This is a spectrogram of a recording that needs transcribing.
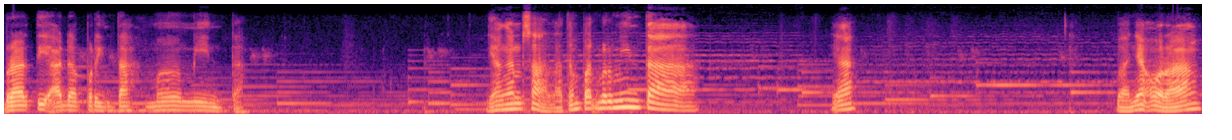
berarti ada perintah meminta. Jangan salah tempat berminta. Ya, banyak orang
